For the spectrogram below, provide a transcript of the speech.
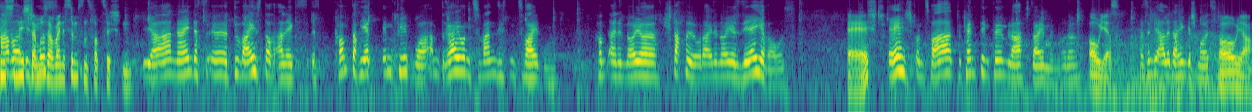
Tu's Aber nicht, dann muss muss- ich auf meine Simpsons verzichten. Ja, nein, das, äh, du weißt doch, Alex, es kommt doch jetzt im Februar, am 23.02. kommt eine neue Staffel oder eine neue Serie raus. Echt? Echt? Und zwar, du kennst den Film Love Simon, oder? Oh yes. Da sind wir alle dahin geschmolzen. Oh ja.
